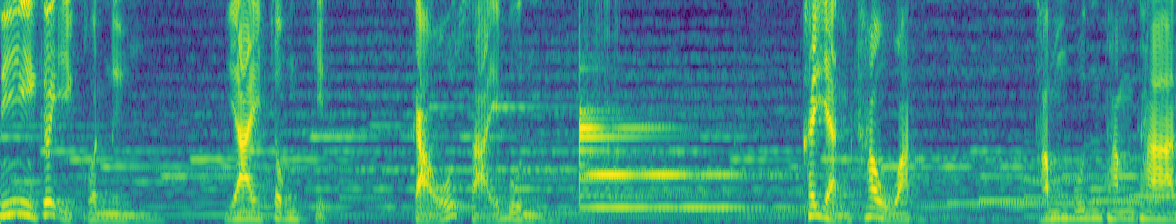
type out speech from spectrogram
นี่ก็อีกคนหนึ่ง ยายจงจิต เก๋าสายบุญ ขยันเข้าวัดทำบุญทำทาน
